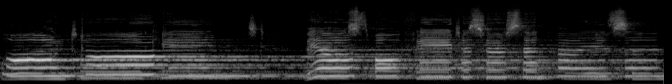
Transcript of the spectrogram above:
Und du, Kind, wirst Prophet des Höchsten heißen,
